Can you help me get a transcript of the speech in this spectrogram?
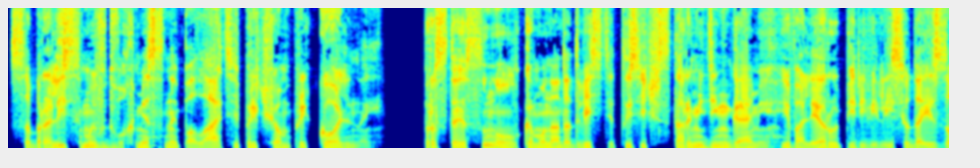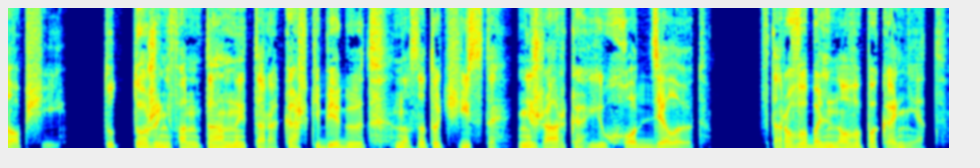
Собрались мы в двухместной палате, причем прикольной. Просто я сунул, кому надо 200 тысяч старыми деньгами, и Валеру перевели сюда из общей. Тут тоже не фонтан, и таракашки бегают, но зато чисто, не жарко и уход делают. Второго больного пока нет.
